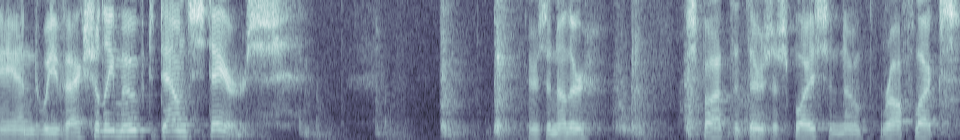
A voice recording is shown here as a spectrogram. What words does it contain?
And we've actually moved downstairs. There's another spot that there's a splice and no raw flex.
